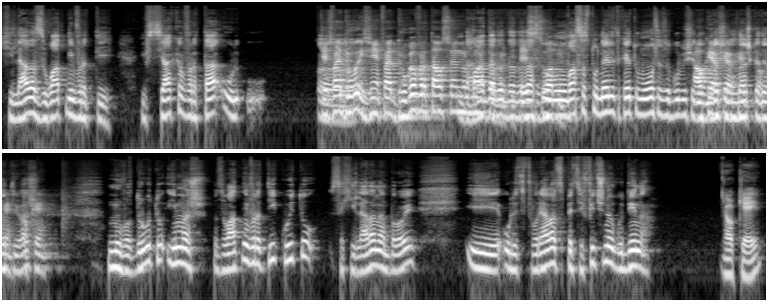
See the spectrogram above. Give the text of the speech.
хиляда златни врати. И всяка врата... у- у- Че, това е друга, извиня, това е друга врата, освен Да, нормалната. да, да, да, да, Те да, златни. това с тунелите, където можеш да се загубиш и да умреш не знаеш къде отиваш. Но в другото имаш златни врати, които са хиляда на брой и олицетворяват специфична година. Окей.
